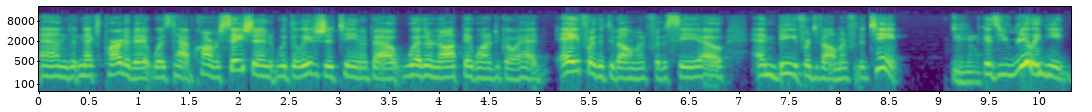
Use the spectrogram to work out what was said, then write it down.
And the next part of it was to have conversation with the leadership team about whether or not they wanted to go ahead, A, for the development for the CEO, and B, for development for the team. Mm-hmm. Because you really need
